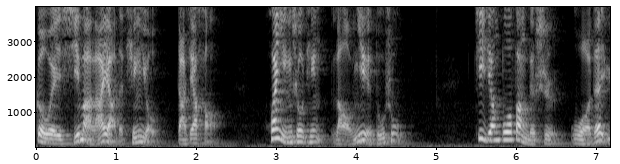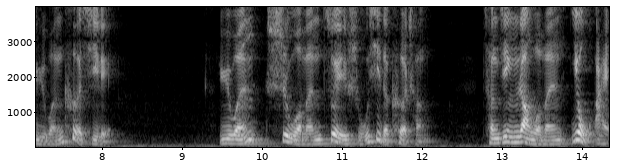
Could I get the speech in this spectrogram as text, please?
各位喜马拉雅的听友，大家好，欢迎收听老聂读书。即将播放的是我的语文课系列。语文是我们最熟悉的课程，曾经让我们又爱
